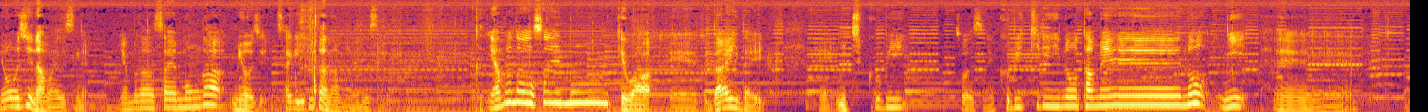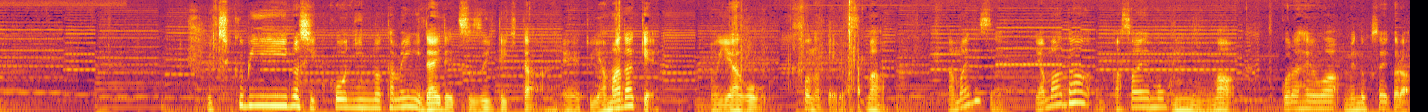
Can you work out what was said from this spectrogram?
名字名前ですね。山田浅右衛門が名字、さぎりが名前ですね。山田浅右衛門家は、えーと、代々、えー内首、そうですね、首切りのためのに、えー内首の執行人のために代々続いてきた、えーと、山田家の屋号となっております。まあ、名前ですね。山田浅右衛門、うん、まあ、ここら辺はめんどくさいから、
